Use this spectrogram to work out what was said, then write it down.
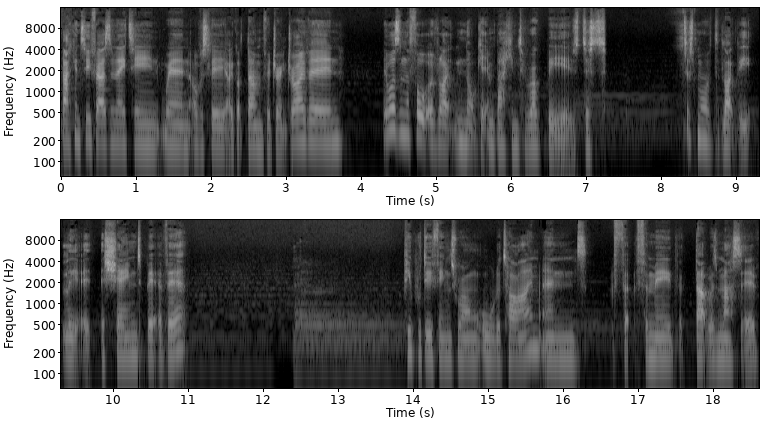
Back in 2018, when obviously I got done for drink driving, it wasn't the fault of like not getting back into rugby. It was just, just more of the, like the, the ashamed bit of it. People do things wrong all the time, and for, for me, that, that was massive.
